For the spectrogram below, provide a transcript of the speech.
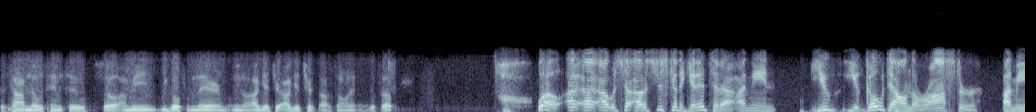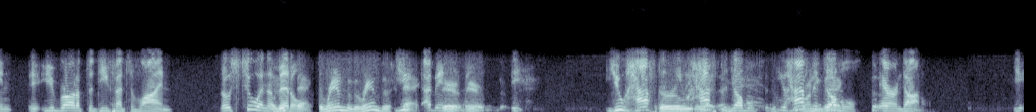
because Tom knows him too. So I mean, you go from there. and You know, I'll get your I'll get your thoughts on it. What's up? Well, I, I, I was I was just going to get into that. I mean, you you go down the roster. I mean, you brought up the defensive line. Those two in the Oh, middle. The Rams are the Rams are You- stacked. I mean, they're they're You have to you have I to mean, double you have to back, double Aaron Donald. You,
